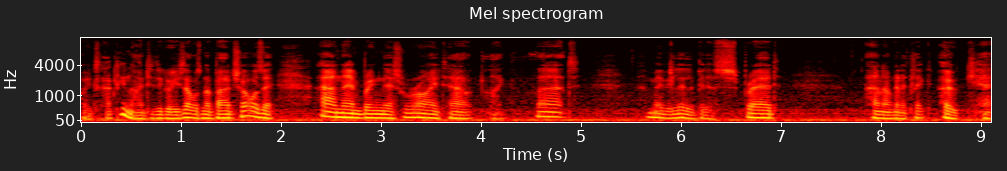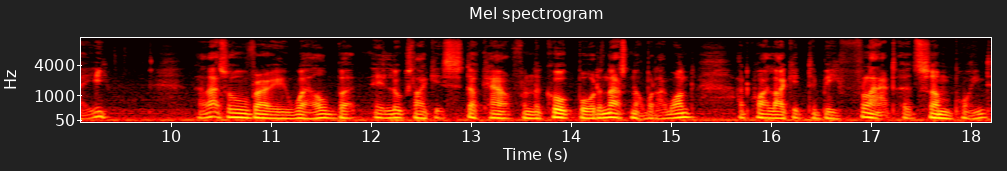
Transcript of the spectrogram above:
or exactly 90 degrees, that wasn't a bad shot was it? And then bring this right out like that. Maybe a little bit of spread. And I'm going to click OK now that's all very well but it looks like it's stuck out from the corkboard and that's not what I want. I'd quite like it to be flat at some point.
